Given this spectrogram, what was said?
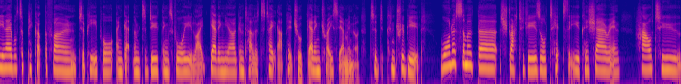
being able to pick up the phone to people and get them to do things for you, like getting Juergen Teller to take that picture or getting Tracey Emin uh, to d- contribute. What are some of the strategies or tips that you can share in how to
